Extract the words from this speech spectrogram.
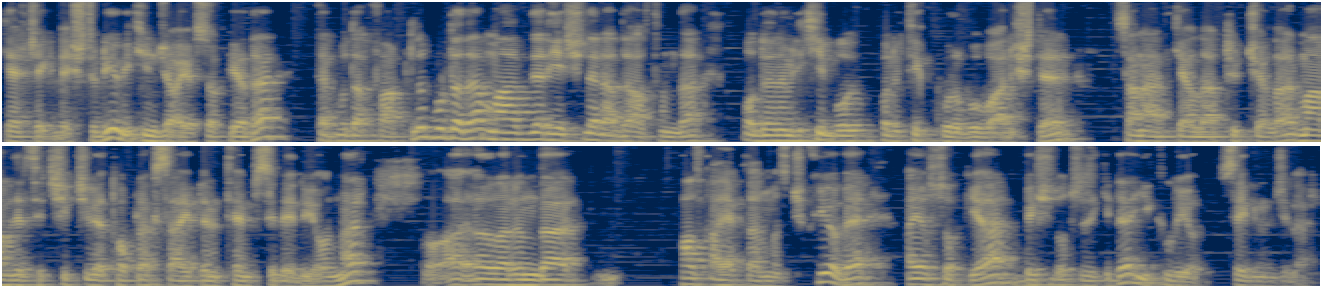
gerçekleştiriliyor 2. Ayasofya'da. Tabi bu da farklı. Burada da Maviler Yeşiller adı altında o dönem iki politik grubu var işte. Sanatkarlar, tüccarlar, maviler ise çiftçi ve toprak sahiplerini temsil ediyor onlar. Aralarında halk ayaklarımız çıkıyor ve Ayasofya 532'de yıkılıyor sevgiliciler.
